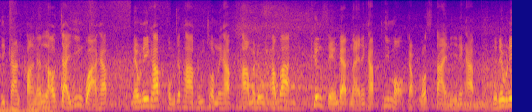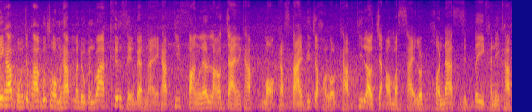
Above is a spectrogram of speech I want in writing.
ที่การฟังนั้นเล้าใจยิ่งกว่าครับในวันนี้ครับผมจะพาคุณผู้ชมนะครับพามาดูกันครับว่า เครื่องเสียงแบบไหนนะครับที่เหมาะกับรถสไตล์นี้นะครับเดี๋ยวในวันนี้ครับผมจะพาคุณผู้ชมครับมาดูกันว่าเครื่องเสียงแบบไหนครับที่ฟังแล้วเล้าใจนะครับเหมาะกับสไตล์พี่เจ้าของรถครับที่เราจะเอามาใส่รถ Honda City คันนี้ครับ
